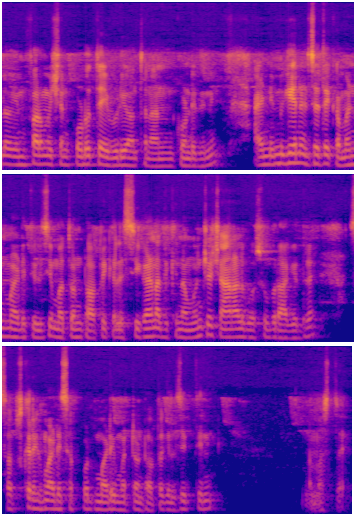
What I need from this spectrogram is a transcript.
ಏನೋ ಇನ್ಫಾರ್ಮೇಷನ್ ಕೊಡುತ್ತೆ ಈ ವಿಡಿಯೋ ಅಂತ ನಾನು ಅಂದ್ಕೊಂಡಿದ್ದೀನಿ ಆ್ಯಂಡ್ ನಿಮಗೇನು ಅನ್ಸುತ್ತೆ ಕಮೆಂಟ್ ಮಾಡಿ ತಿಳಿಸಿ, ಮತ್ತೊಂದು ಟಾಪಿಕಲ್ಲಿ ಸಿಗೋಣ. ಅದಕ್ಕಿಂತ ಮುಂಚೆ ಚಾನಲ್ಗೆ ಹೊಸಬ್ರಾಗಿದ್ದರೆ ಸಬ್ಸ್ಕ್ರೈಬ್ ಮಾಡಿ ಸಪೋರ್ಟ್ ಮಾಡಿ, ಮತ್ತೊಂದು ಟಾಪಿಕಲ್ಲಿ ಸಿಗ್ತೀನಿ. ನಮಸ್ತೆ.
